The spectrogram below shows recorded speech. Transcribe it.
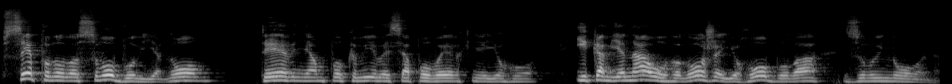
все проросло бур'яном, терням покрилася поверхня його, і кам'яна огорожа його була зруйнована.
